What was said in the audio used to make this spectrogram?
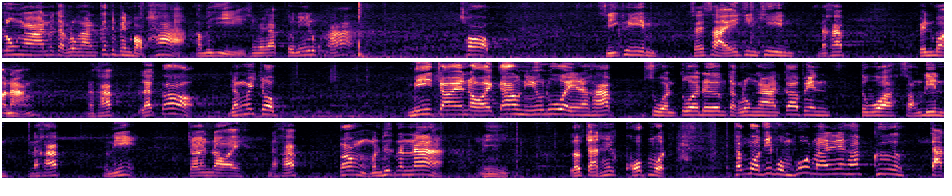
โรงงานมาจากโรงงานก็จะเป็นเบาะผ้ากำมะหยี่ใช่ไหมครับ ตัวนี้ลูกค้าชอบสีครีม ใสๆคลีนๆนะครับ เป็นเบาะหนังนะครับ แล้วก็ยังไม่จบมีจอยนอย9 นิ้วด้วยนะครับ ส่วนตัวเดิมจากโรงงานก็เป็นตัว 2 ดินนะครับ ตัวนี้ จอยนอยนะครับ กล้องบันทึกด้านหน้า นี่ เราจัดให้ครบหมด ทั้งหมดที่ผมพูดมานี่นะครับ คือจัด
